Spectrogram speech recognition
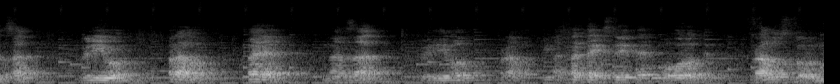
Назад. Вліво. Вправо. Вперед. Назад. Вліво. Вправо. А тепер як стоїте, повороти. Праву сторону.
